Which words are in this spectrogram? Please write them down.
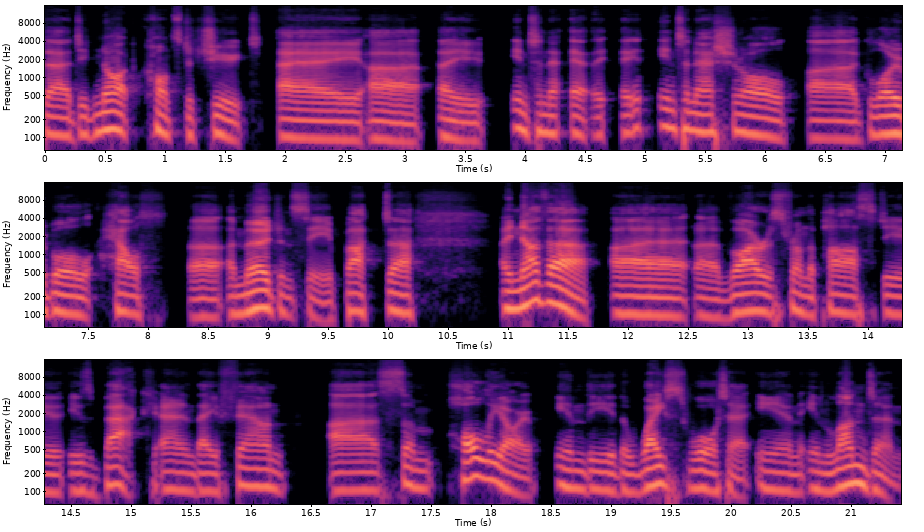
uh, did not constitute a uh, a, interna- international uh, global health uh, emergency, but uh, another virus from the past is, is back, and they found uh, some polio in the the wastewater in in London,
